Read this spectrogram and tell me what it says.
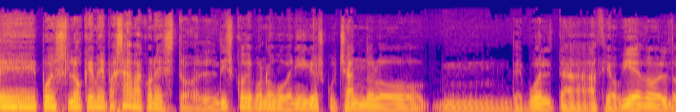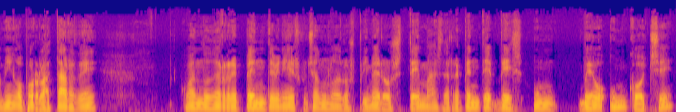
Eh, pues lo que me pasaba con esto, el disco de Bonobo venía yo escuchándolo mm, de vuelta hacia Oviedo el domingo por la tarde, cuando de repente venía escuchando uno de los primeros temas, de repente ves un, veo un coche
